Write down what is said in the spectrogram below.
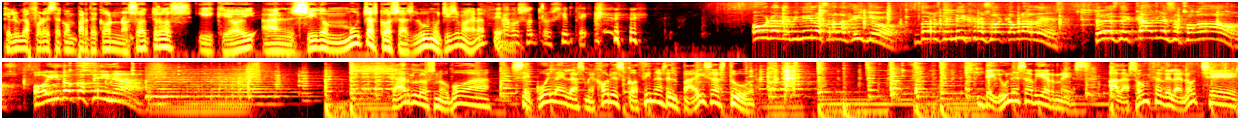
que Lula Foresta comparte con nosotros y que hoy han sido muchas cosas. Lu, muchísimas gracias. A vosotros siempre. Una de vinilos al ajillo, dos de micros al cabrales, tres de cables afogados. Oído cocina. Carlos Novoa se cuela en las mejores cocinas del país Astur. De lunes a viernes, a las 11 de la noche,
